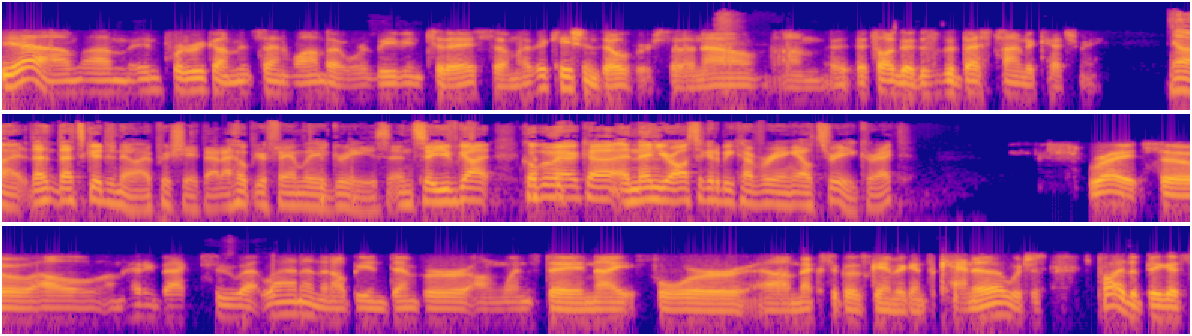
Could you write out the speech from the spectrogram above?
Yeah, I'm, I'm in Puerto Rico. I'm in San Juan, but we're leaving today, so my vacation's over. So now um, it's all good. This is the best time to catch me. All right, that, that's good to know. I appreciate that. I hope your family agrees. And so you've got Copa America, and then you're also going to be covering El Tri, correct? Right. So I'll, I'm heading back to Atlanta, and then I'll be in Denver on Wednesday night for uh, Mexico's game against Canada, which is probably the biggest,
